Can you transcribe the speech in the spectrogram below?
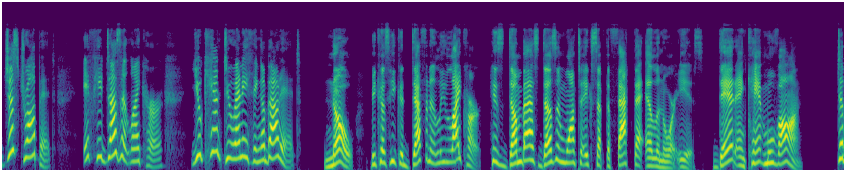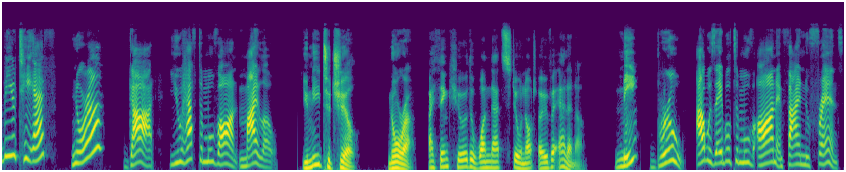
just drop it. If he doesn't like her, you can't do anything about it. No, because he could definitely like her. His dumbass doesn't want to accept the fact that Eleanor is dead and can't move on. WTF? Nora? God, you have to move on, Milo. You need to chill. Nora. I think you're the one that's still not over Eleanor. Me? Brew. I was able to move on and find new friends.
